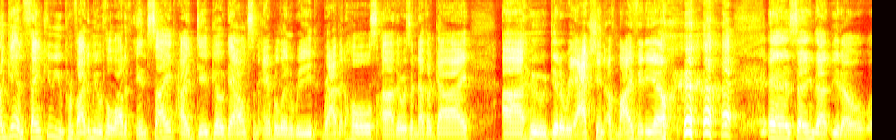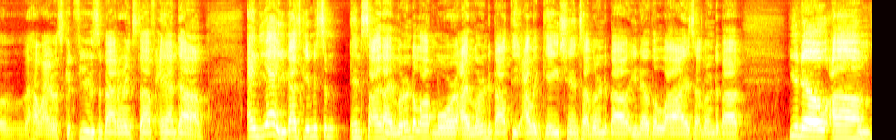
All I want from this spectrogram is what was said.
again, thank you. You provided me with a lot of insight. I did go down some Amberlynn Reid rabbit holes. Uh, there was another guy uh, who did a reaction of my video saying that, you know, how I was confused about her and stuff. And, um, and yeah, you guys give me some insight. I learned a lot more. I learned about the allegations. I learned about, you know, the lies. I learned about, you know, um,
